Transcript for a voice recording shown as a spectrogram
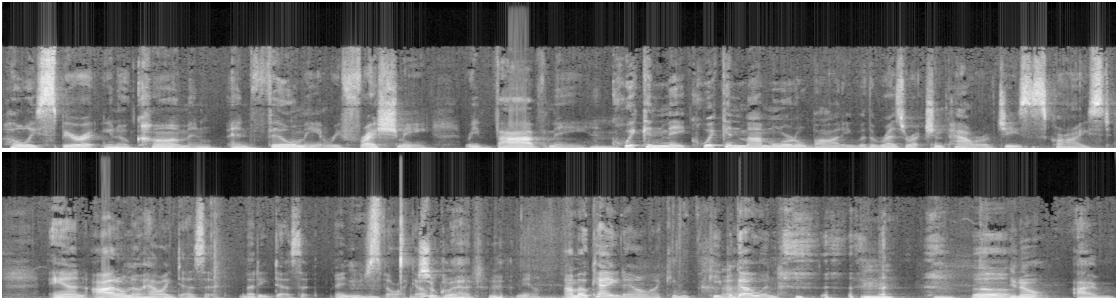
Holy Spirit, you know, come and, and fill me and refresh me, revive me, mm. quicken me, quicken my mortal body with the resurrection power of Jesus Christ. And I don't know how he does it, but he does it. And you mm-hmm. just feel like, I'm oh, so glad. yeah, I'm okay now. I can keep it going. mm-hmm. uh. You know, I'm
